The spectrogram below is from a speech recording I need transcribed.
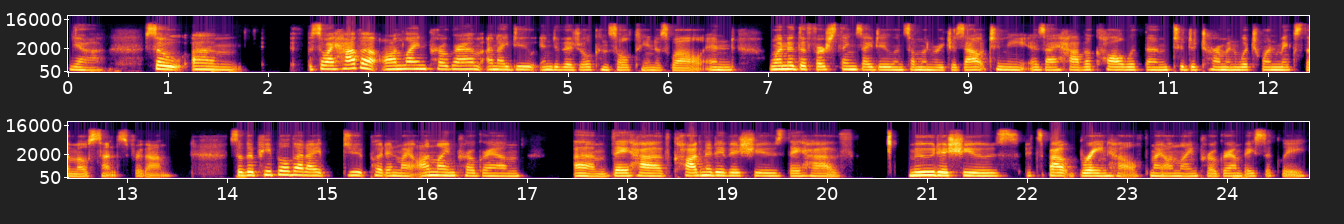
Yeah. So, um, so I have an online program and I do individual consulting as well. And one of the first things I do when someone reaches out to me is I have a call with them to determine which one makes the most sense for them. So the people that I do put in my online program, um, they have cognitive issues, they have mood issues. It's about brain health, my online program, basically.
